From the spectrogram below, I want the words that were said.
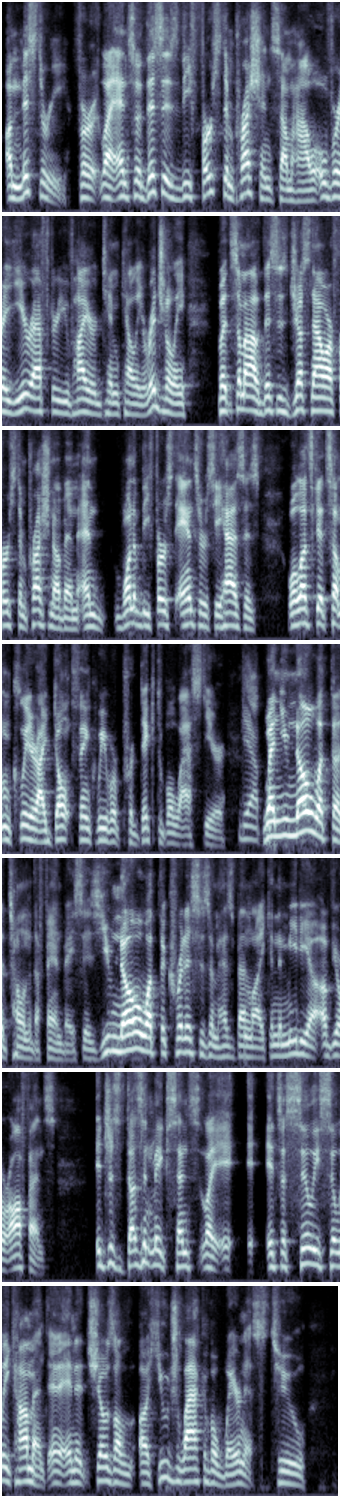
a mystery for like and so this is the first impression somehow over a year after you've hired Tim Kelly originally but somehow this is just now our first impression of him and one of the first answers he has is well, let's get something clear. I don't think we were predictable last year. Yeah. When you know what the tone of the fan base is, you know what the criticism has been like in the media of your offense. It just doesn't make sense. Like it, it, it's a silly, silly comment, and, and it shows a, a huge lack of awareness to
